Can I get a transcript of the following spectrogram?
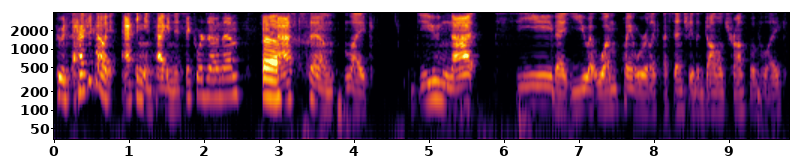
who is actually kind of like acting antagonistic towards Eminem, uh. asks him like, "Do you not see that you at one point were like essentially the Donald Trump of like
